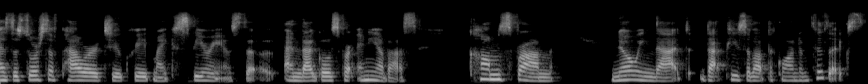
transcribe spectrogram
as the source of power to create my experience. And that goes for any of us, comes from knowing that that piece about the quantum physics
